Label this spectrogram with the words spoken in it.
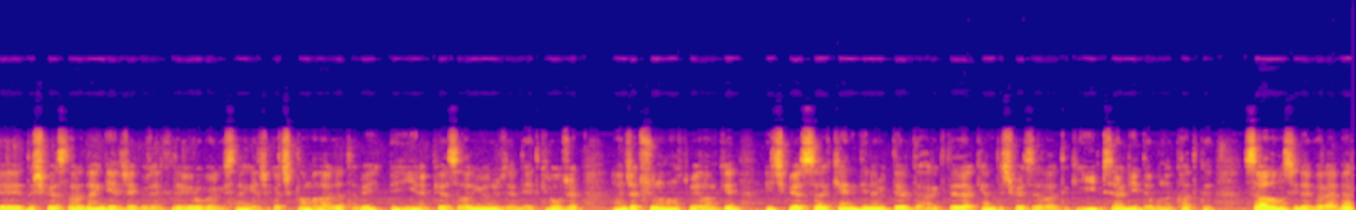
e, dış piyasalardan gelecek özellikle Euro bölgesinden gelecek açıklamalar da tabii yine piyasaların yön üzerinde etkili olacak. Ancak şunu unutmayalım ki iç piyasa kendi dinamikleriyle hareket ederken dış piyasalardaki iyimserliği de buna katkı sağlamasıyla beraber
